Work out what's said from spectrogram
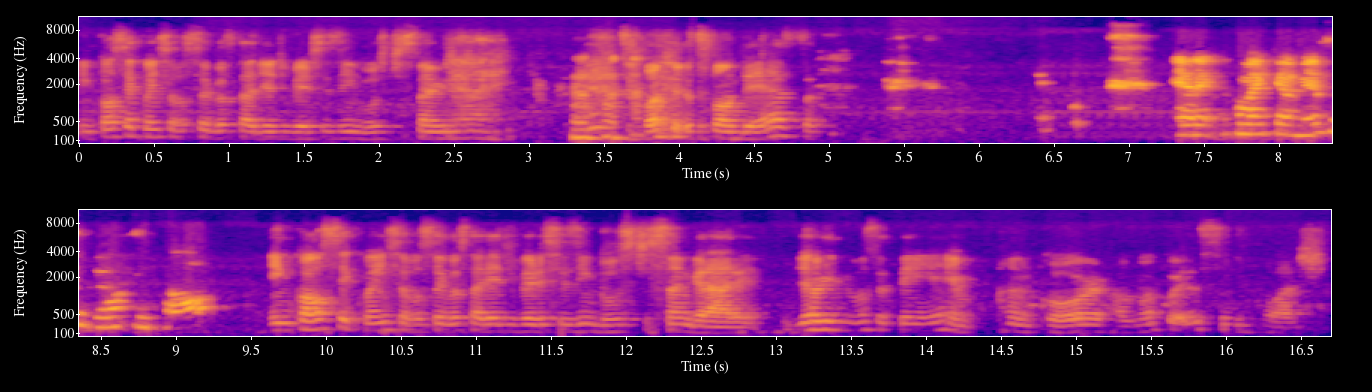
em qual sequência você gostaria de ver esses embustes sangrarem? Você pode responder essa? Era, como é que é mesmo? Pergunta em qual? Em qual sequência você gostaria de ver esses embustes sangrarem? De alguém que você tem eh, rancor, alguma coisa assim, eu acho.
